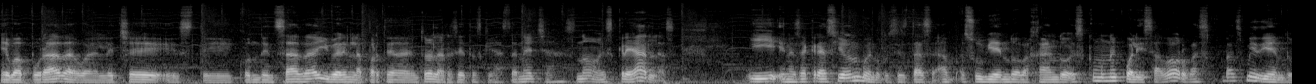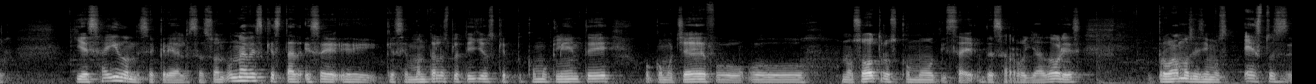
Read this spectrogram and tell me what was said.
evaporada o a la leche este, condensada y ver en la parte de adentro de las recetas que ya están hechas. No, es crearlas. Y en esa creación, bueno, pues estás subiendo, bajando, es como un ecualizador, vas, vas midiendo. Y es ahí donde se crea el sazón. Una vez que está ese, eh, que se montan los platillos, que tú como cliente o como chef o, nosotros como desarrolladores probamos y decimos esto es,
